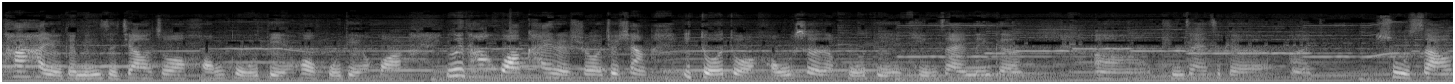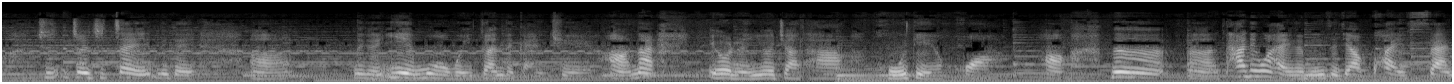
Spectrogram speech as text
它还有一个名字叫做红蝴蝶或蝴蝶花，因为它花开的时候，就像一朵朵红色的蝴蝶停在那个呃，停在这个呃树梢，就就是在那个呃。那个叶末尾端的感觉哈，那有人又叫它蝴蝶花好，那呃，它另外还有一个名字叫快扇，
